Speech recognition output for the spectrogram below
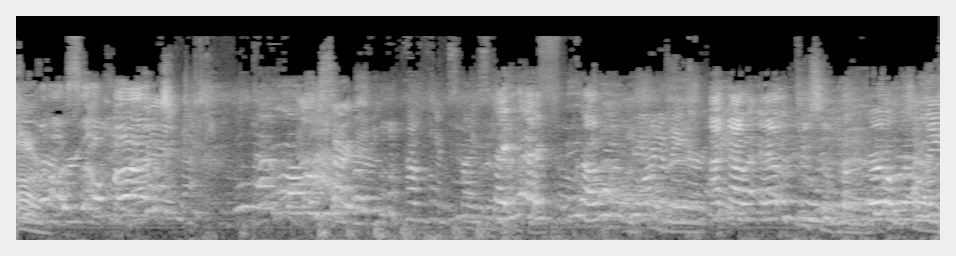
All right. Hey, hey, you know, I got an attitude. Girl, really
